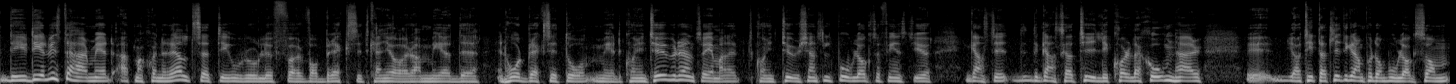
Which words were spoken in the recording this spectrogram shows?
det är ju delvis det här med att man generellt sett är orolig för vad Brexit kan göra med eh, en hård Brexit då med konjunkturen. Så är man ett konjunkturkänsligt bolag så finns det ju ganska, ganska tydlig korrelation här. Eh, jag har tittat lite grann på de bolag som,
